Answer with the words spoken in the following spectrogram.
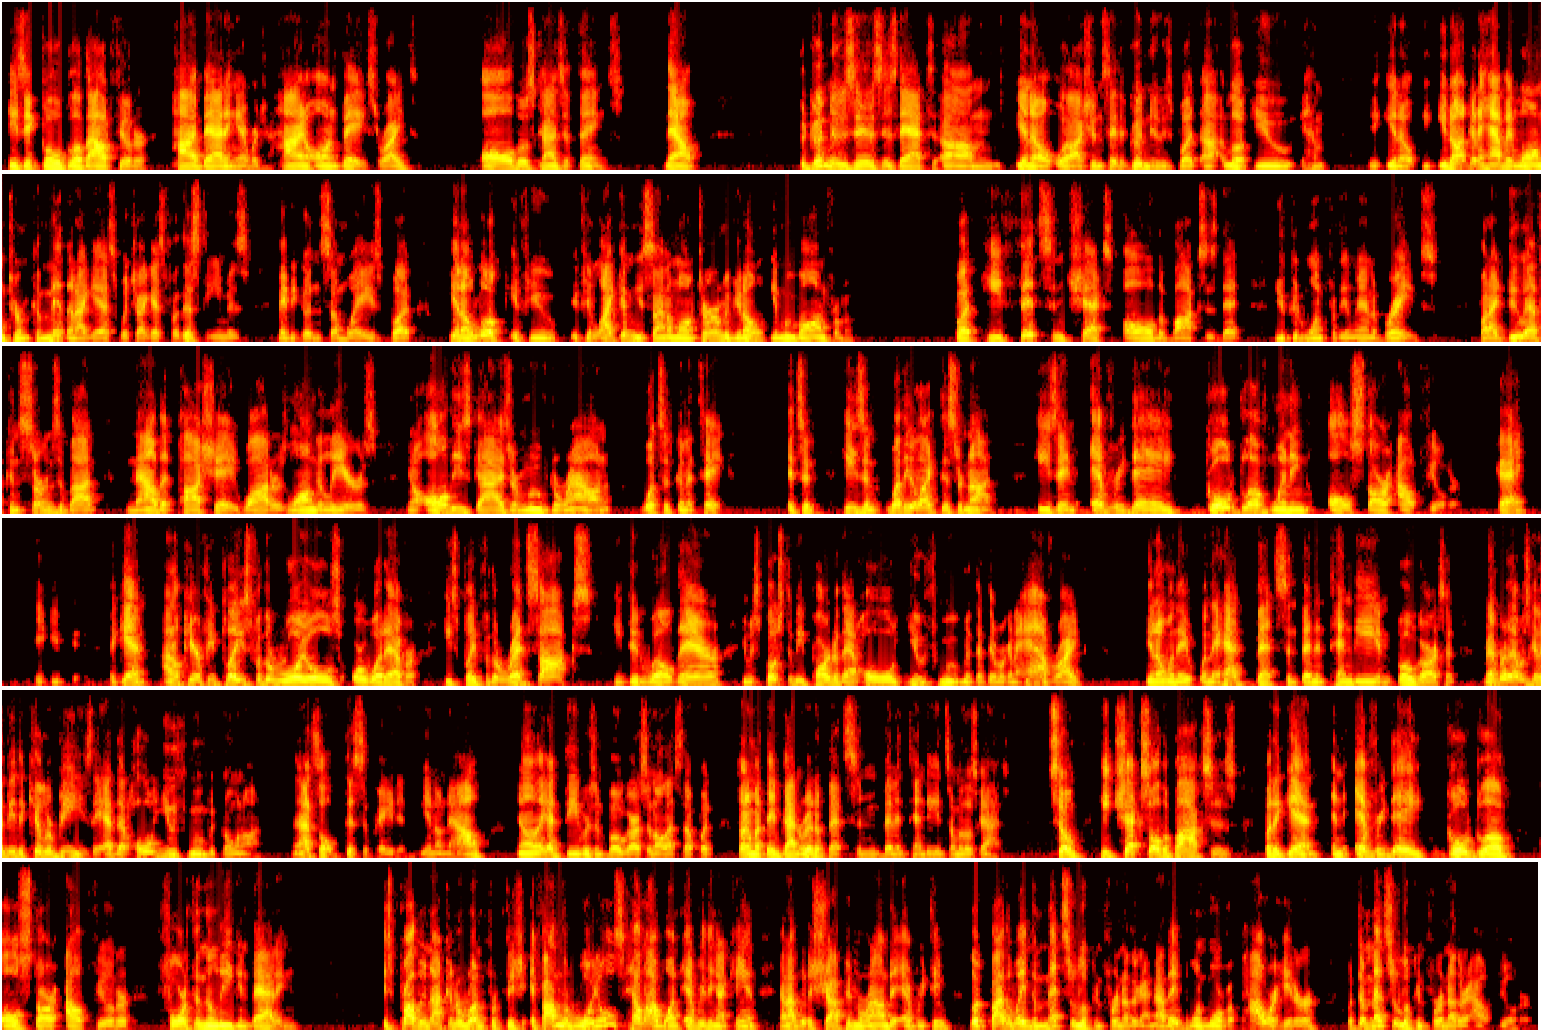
He's a gold glove outfielder, high batting average, high on base, right? All those kinds of things. Now, the good news is is that um, you know, well, I shouldn't say the good news, but uh, look, you you know, you're not going to have a long-term commitment, I guess, which I guess for this team is maybe good in some ways, but you know, look, if you if you like him, you sign him long term. If you don't, you move on from him. But he fits and checks all the boxes that you could want for the Atlanta Braves. But I do have concerns about now that Pache, Waters, Langeliers, you know, all these guys are moved around. What's it going to take? It's a he's an whether you like this or not, he's an everyday Gold Glove winning All Star outfielder. Okay, he, he, again, I don't care if he plays for the Royals or whatever. He's played for the Red Sox. He did well there. He was supposed to be part of that whole youth movement that they were going to have, right? You know, when they when they had Betts and Benintendi and Bogaerts and remember that was going to be the Killer Bees. They had that whole youth movement going on, and that's all dissipated. You know now. You know they got Devers and Bogaerts and all that stuff, but talking about they've gotten rid of Betts and Benintendi and some of those guys. So he checks all the boxes, but again, an everyday Gold Glove All Star outfielder, fourth in the league in batting is probably not going to run for fish. If I'm the Royals, hell, I want everything I can, and I'm going to shop him around to every team. Look, by the way, the Mets are looking for another guy. Now they've won more of a power hitter, but the Mets are looking for another outfielder.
